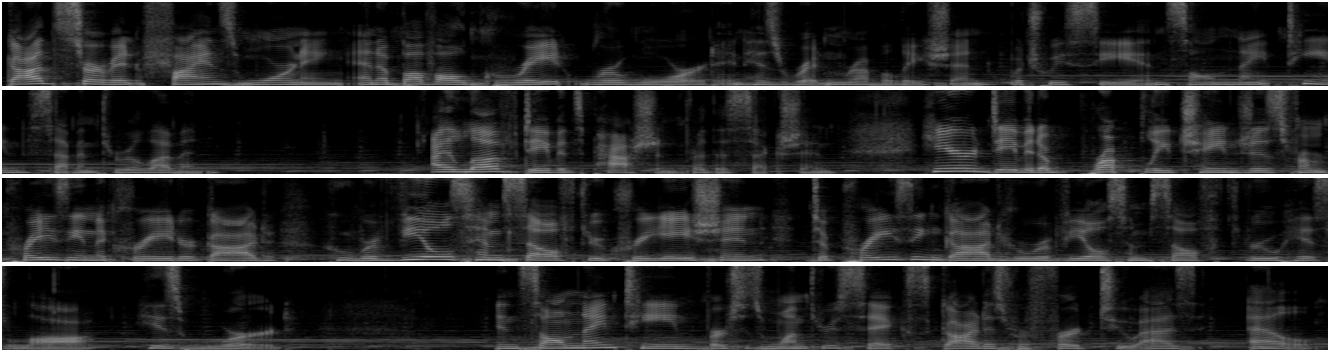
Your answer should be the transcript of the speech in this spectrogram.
God's servant finds warning and, above all, great reward in his written revelation, which we see in Psalm 19, 7 through 11. I love David's passion for this section. Here, David abruptly changes from praising the Creator God who reveals himself through creation to praising God who reveals himself through his law, his word. In Psalm 19, verses 1 through 6, God is referred to as El,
